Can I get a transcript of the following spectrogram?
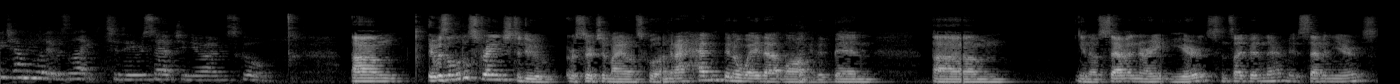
you tell me what it was like to do research in your own school? Um, it was a little strange to do research in my own school. I mean, I hadn't been away that long. It had been, um, you know, seven or eight years since I'd been there, maybe seven years.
